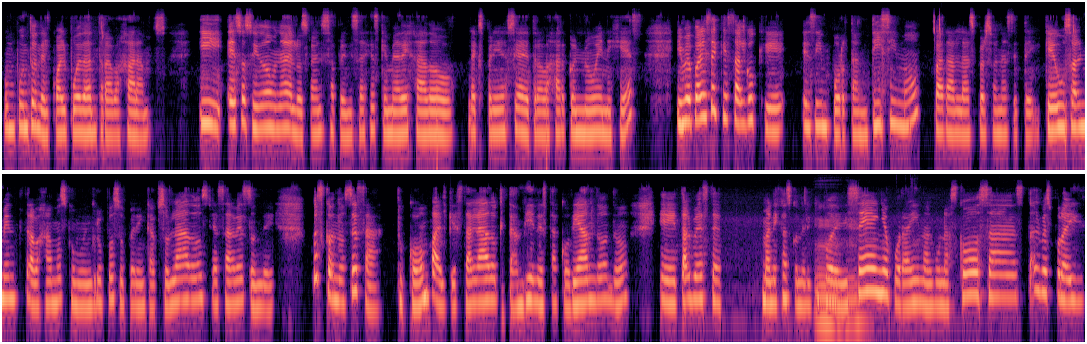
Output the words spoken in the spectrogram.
Un, punto en el cual puedan trabajar ambos. Y eso ha sido uno de los grandes aprendizajes que me ha dejado la experiencia de trabajar con ONGs. Y me parece que es algo que es importantísimo para las personas de TI, que usualmente trabajamos como en grupos súper encapsulados, ya sabes, donde pues conoces a tu compa, el que está al lado, que también está codeando, ¿no? Eh, tal vez te manejas con el equipo de diseño, por ahí en algunas cosas, tal vez por ahí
